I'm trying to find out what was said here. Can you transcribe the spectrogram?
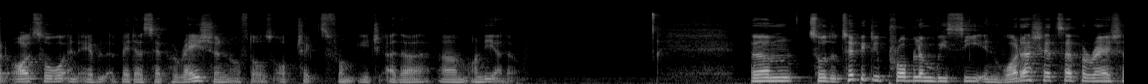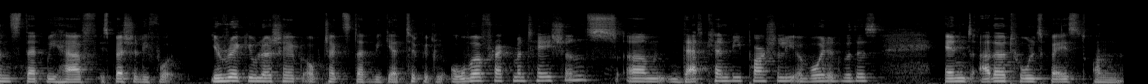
but also enable a better separation of those objects from each other um, on the other. Um, so the typical problem we see in watershed separations that we have, especially for irregular shaped objects, that we get typical over fragmentations. Um, that can be partially avoided with this. And other tools based on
